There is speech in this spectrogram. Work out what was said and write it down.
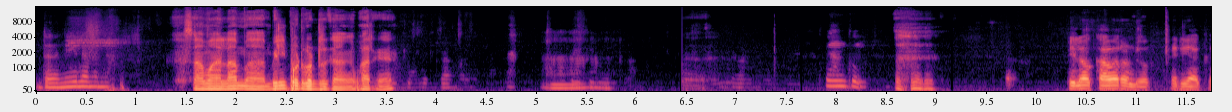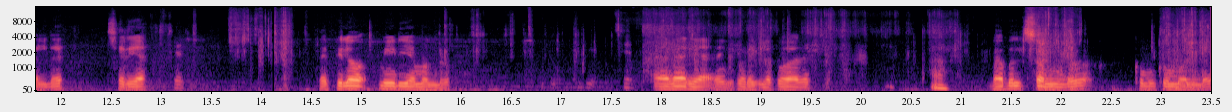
இந்த நீலம் என்ன? சாமான் எல்லாம் பில் போட்டு கொண்டிருக்காங்க பாருங்க కుంకుమ పిలో కవర్ ఉండు పెరియ ఆకలిది సరియా పిలో మీడియం ఉండు వేరియా ఇంకోటికి పోవాలి బబుల్స్ ఉండు కుంకుమ ఉండు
